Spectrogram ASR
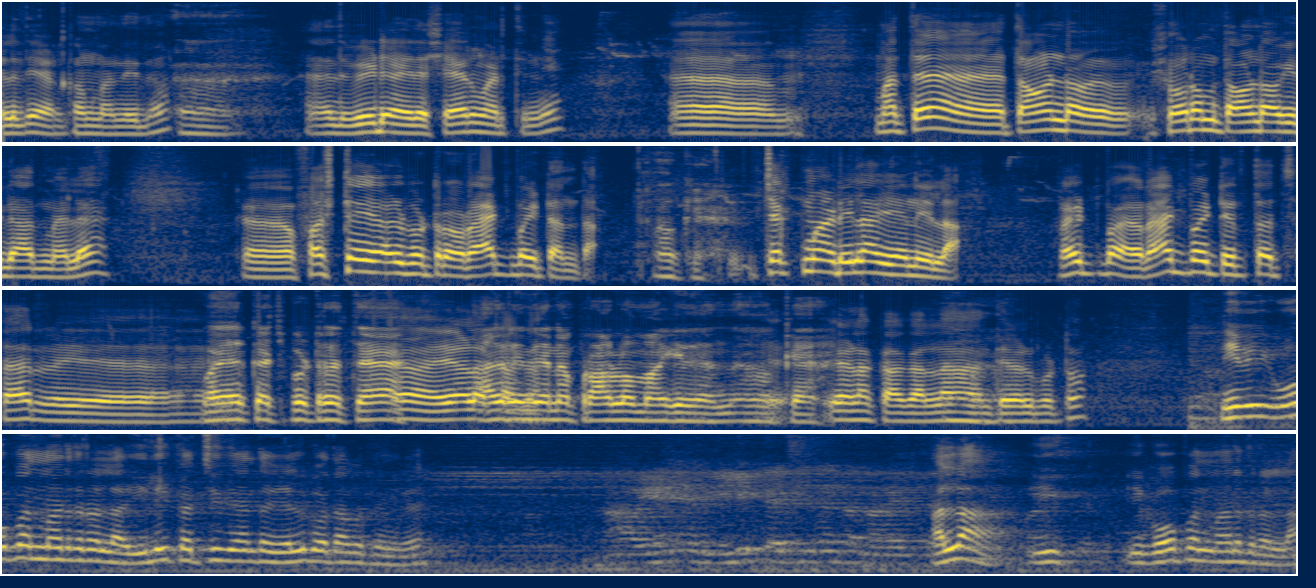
ಎಳ್ದು ಹೇಳ್ಕೊಂಡು ಬಂದಿದ್ದು. ಅದು ವಿಡಿಯೋ ಇದೆ ಶೇರ್ ಮಾಡ್ತೀನಿ. ಮತ್ತು ತೊಗೊಂಡು ಶೋರೂಮ್ ತೊಗೊಂಡೋಗಿದ್ದಾದಮೇಲೆ ಫಸ್ಟೇ ಹೇಳ್ಬಿಟ್ರು ರ್ಯಾಟ್ ಬೈಟ್ ಅಂತ. ಓಕೆ ಚೆಕ್ ಮಾಡಿಲ್ಲ ಏನಿಲ್ಲ. ರೈಟ್ ಬೈ ರ್ಯಾಟ್ ಬೈಟ್ ಇರ್ತದೆ ಸರ್ ವೈರ್ ಕಚ್ಬಿಟ್ಟಿರುತ್ತೆ. ಏನೋ ಪ್ರಾಬ್ಲಮ್ ಆಗಿದೆ ಓಕೆ ಹೇಳೋಕ್ಕಾಗಲ್ಲ ಅಂತ ಹೇಳ್ಬಿಟ್ಟು. ನೀವು ಈಗ ಓಪನ್ ಮಾಡಿದ್ರಲ್ಲ ಇಲಿ ಕಚ್ಚಿದೆ ಅಂತ ಎಲ್ಲಿ ಗೊತ್ತಾಗುತ್ತೆ ನಿಮಗೆ? ಅಲ್ಲ ಈಗ ಈಗ ಓಪನ್ ಮಾಡಿದ್ರಲ್ಲ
